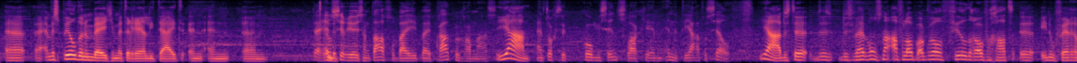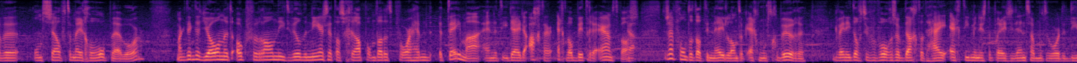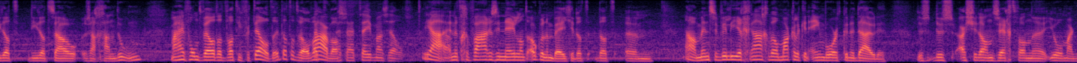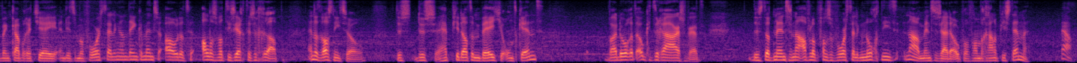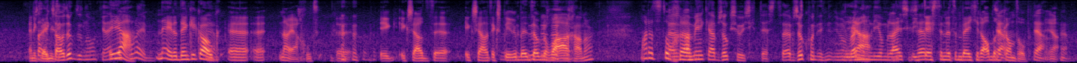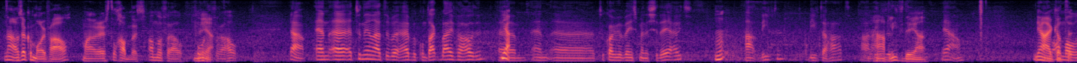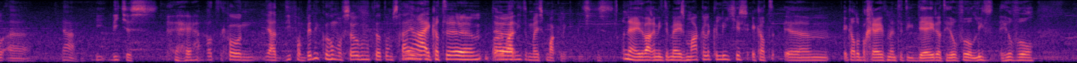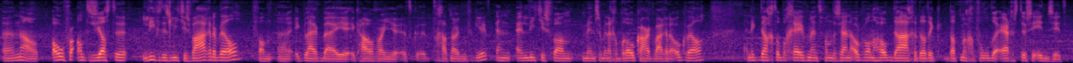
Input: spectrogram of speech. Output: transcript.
Eh, en we speelden een beetje met de realiteit. En, en ehm, Ja, heel de- serieus aan tafel bij, bij praatprogramma's. ja, En toch de komische inslag in, in het theater zelf. Ja, dus, de, dus, dus we hebben ons na afloop ook wel veel erover gehad eh, in hoeverre we onszelf ermee geholpen hebben hoor. Maar ik denk dat Johan het ook vooral niet wilde neerzetten als grap, omdat het voor hem het thema en het idee erachter echt wel bittere ernst was. Ja. Dus hij vond dat dat in Nederland ook echt moest gebeuren. Ik weet niet of hij vervolgens ook dacht dat hij echt die minister-president zou moeten worden die dat, die dat zou, zou gaan doen. Maar hij vond wel dat wat hij vertelde, dat dat wel waar het, was. Het, het thema zelf. Ja, Ja. en het gevaar is in Nederland ook wel een beetje dat, dat ehm, nou, mensen willen je graag wel makkelijk in één woord kunnen duiden. Dus, dus als je dan zegt van, eh, joh, maar ik ben cabaretier en dit is mijn voorstelling, dan denken mensen, oh, dat alles wat hij zegt is een grap. En dat was niet zo. Dus, dus heb je dat een beetje ontkend, waardoor het ook iets raars werd. Dus dat mensen na afloop van zijn voorstelling nog niet, nou, mensen zeiden ook wel van, we gaan op je stemmen. Ja. En Ik, zou, ik zou het ook doen hoor. Geen ja, probleem. nee, dat denk ik ook. Eh, eh, nou ja, goed. Ik, ik, zou het, ik zou het experiment ook nog wel aangaan hoor. Maar dat is toch... En in eh, Amerika hebben ze ook zoiets getest. Ze hebben ze ook gewoon randomly op een lijst Die gezet. testen het een beetje de andere Ja, kant op. ja, ja. Nou, dat is ook een mooi verhaal, maar het is toch anders. Ander verhaal, volgende Ja. verhaal. Ja, en eh, toen inderdaad hebben we hebben contact blijven houden. Ja. Ehm, en eh, toen kwam je opeens met een cd uit. Hm? Haat, liefde. Liefde, haat. Haat, liefde. Haat, liefde, ja. Ja, Ja, ik had... allemaal eh, ja, li- liedjes ja. wat gewoon ja, diep van binnen komen of zo, hoe moet ik dat omschrijven? Ja, ik had... eh, Maar het eh, waren niet de meest makkelijke liedjes. Nee, het waren niet de meest makkelijke liedjes. Ik had, ehm, ik had op een gegeven moment het idee dat heel veel, lief, heel veel eh, nou, overenthousiaste liefdesliedjes waren er wel. Van eh, ik blijf bij je, ik hou van je, het, het gaat nooit meer verkeerd. En, en liedjes van mensen met een gebroken hart waren er ook wel. En ik dacht op een gegeven moment van er zijn ook wel een hoop dagen dat, ik, dat mijn gevoel er ergens tussenin zit.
